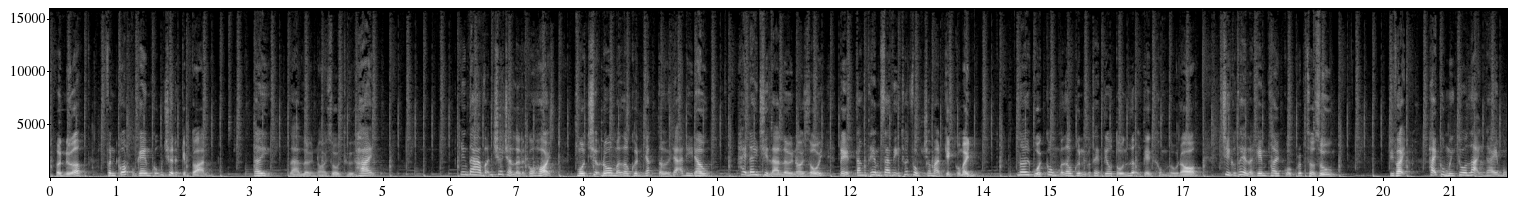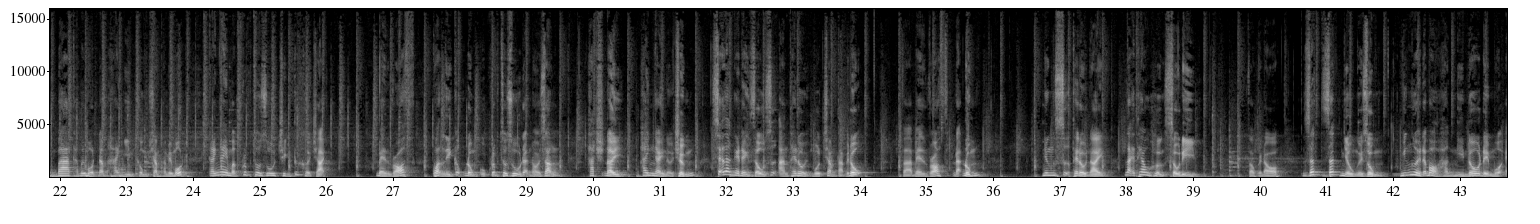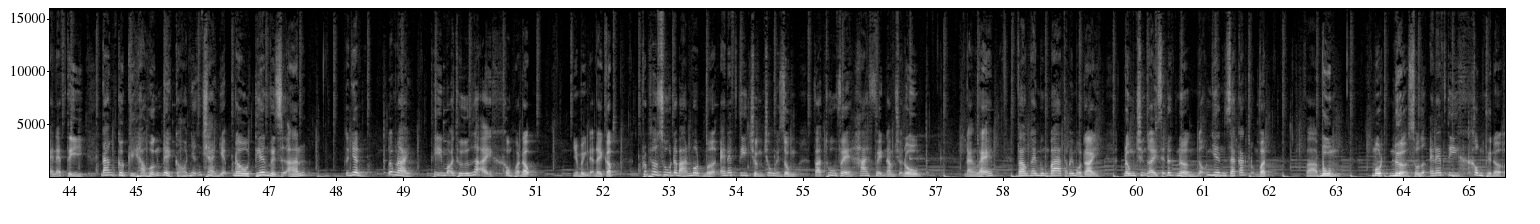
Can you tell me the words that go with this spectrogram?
Hơn nữa, phần cốt của game cũng chưa được kiểm toán. Đây là lời nói dối thứ hai. Nhưng ta vẫn chưa trả lời được câu hỏi, một triệu đô mà Logan nhắc tới đã đi đâu? Hay đây chỉ là lời nói dối để tăng thêm gia vị thuyết phục cho màn kịch của mình? Nơi cuối cùng mà Logan có thể tiêu tốn lượng tiền khổng lồ đó chỉ có thể là gameplay của CryptoZoo. Vì vậy, hãy cùng mình tua lại ngày mùng 3 tháng 11 năm 2021, cái ngày mà CryptoZoo chính thức khởi chạy. Ben Roth, quản lý cộng đồng của CryptoZoo đã nói rằng Hatch Day hay ngày nở trứng sẽ là ngày đánh dấu dự án thay đổi 180 độ. Và Ben Roth đã đúng. Nhưng sự thay đổi này lại theo hướng xấu đi. Vào cái đó, rất rất nhiều người dùng, những người đã bỏ hàng nghìn đô để mua NFT đang cực kỳ hào hứng để có những trải nghiệm đầu tiên với dự án. Tuy nhiên, lúc này thì mọi thứ lại không hoạt động. Như mình đã đề cập, CryptoZoo đã bán một mớ NFT trứng cho người dùng và thu về 2,5 triệu đô. Đáng lẽ, vào ngày mùng 3 tháng 11 này, đồng trứng ấy sẽ được nở ngẫu nhiên ra các động vật. Và bùm. một nửa số lượng NFT không thể nở.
